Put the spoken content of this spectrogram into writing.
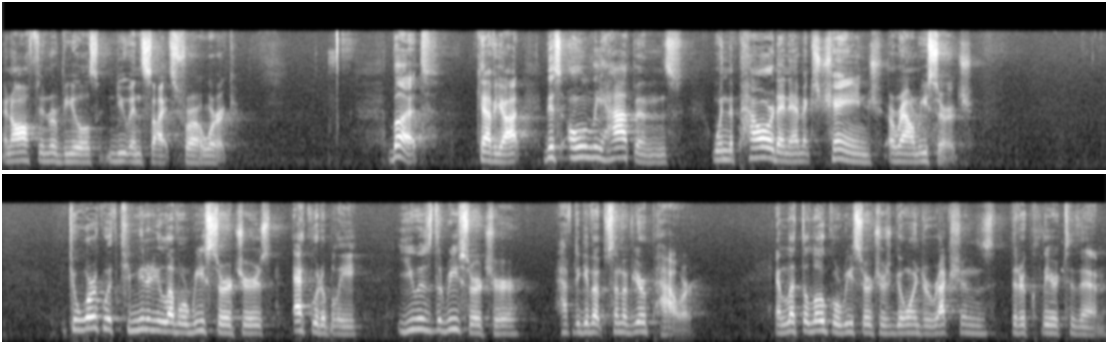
and often reveals new insights for our work. But, caveat, this only happens when the power dynamics change around research. To work with community level researchers equitably, you as the researcher have to give up some of your power and let the local researchers go in directions that are clear to them.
